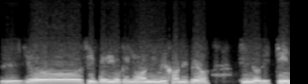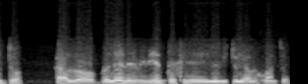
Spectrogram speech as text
Yo siempre digo que no ni mejor ni peor, sino distinto a los belenes vivientes que yo he visto ya unos cuantos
